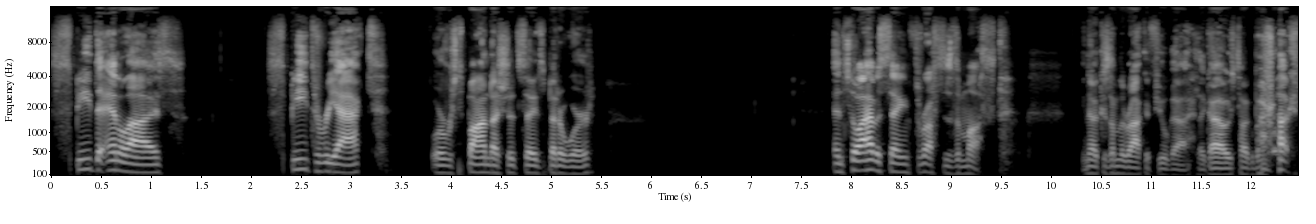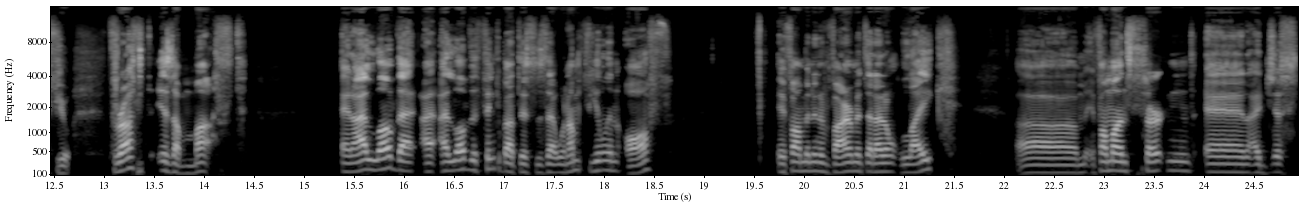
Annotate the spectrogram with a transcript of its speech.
speed to analyze, speed to react or respond, I should say, it's a better word. And so I have a saying thrust is a must, you know, because I'm the rocket fuel guy. Like I always talk about rocket fuel. Thrust is a must. And I love that. I, I love to think about this is that when I'm feeling off, if I'm in an environment that I don't like, um, if I'm uncertain and I just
